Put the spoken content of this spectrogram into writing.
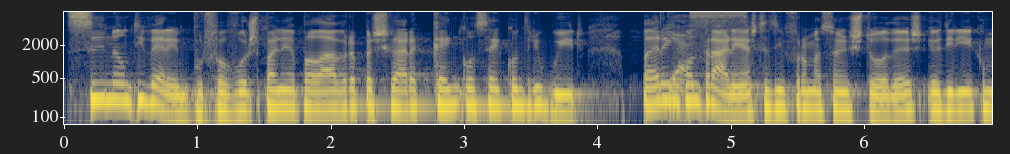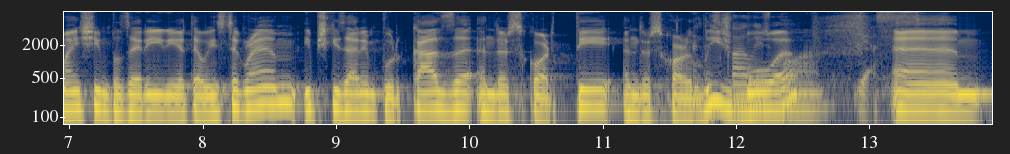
Se não tiverem, por favor, espalhem a palavra para chegar a quem consegue contribuir. Para Yes. encontrarem estas informações todas, eu diria que o mais simples era irem até o Instagram e pesquisarem por casa underscore T underscore Underscore Lisboa. Yes. Um,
